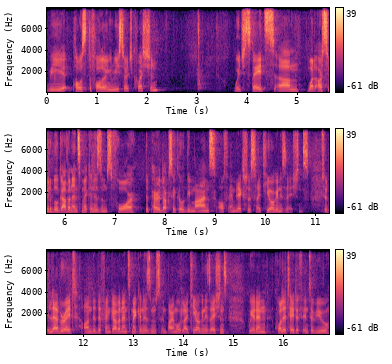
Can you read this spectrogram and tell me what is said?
We posed the following research question which states um, what are suitable governance mechanisms for the paradoxical demands of ambidextrous IT organizations. To elaborate on the different governance mechanisms in bimodal IT organizations, we had a qualitative interview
